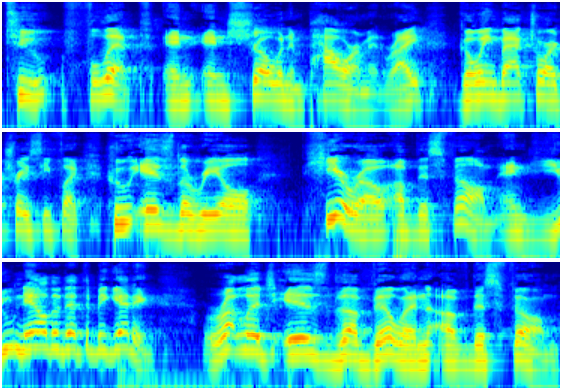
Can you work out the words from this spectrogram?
to flip and, and show an empowerment, right? Going back to our Tracy Flick, who is the real hero of this film. And you nailed it at the beginning. Rutledge is the villain of this film,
